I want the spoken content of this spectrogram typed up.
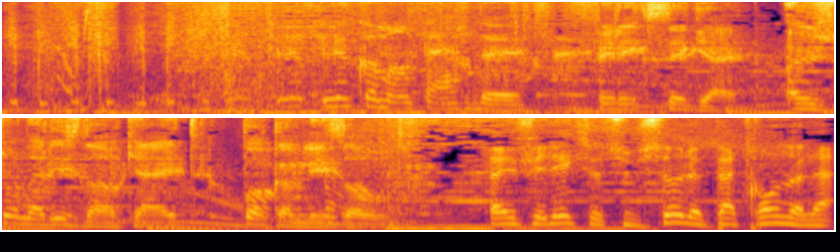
Le, le commentaire de Félix Séguin, un journaliste d'enquête pas comme les autres. Hey Félix, as-tu vu ça, le patron de la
